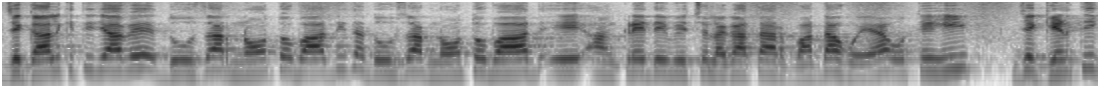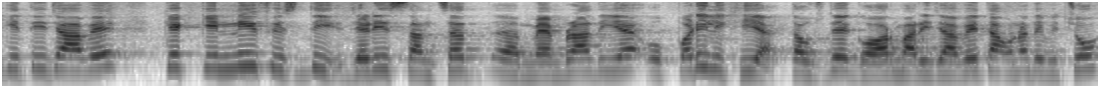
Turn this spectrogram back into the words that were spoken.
ਜੇ ਗੱਲ ਕੀਤੀ ਜਾਵੇ 2009 ਤੋਂ ਬਾਅਦ ਦੀ, ਤਾਂ 2009 ਤੋਂ ਬਾਅਦ ਇਹ ਅੰਕੜੇ ਦੇ ਵਿੱਚ ਲਗਾਤਾਰ ਵਾਧਾ ਹੋਇਆ ਉੱਥੇ ਹੀ ਜੇ ਗਿਣਤੀ ਕੀਤੀ ਜਾਵੇ ਕਿ ਕਿੰਨੀ ਫੀਸਦੀ ਜਿਹੜੀ ਸੰਸਦ ਮੈਂਬਰਾਂ ਦੀ ਹੈ, ਉਹ ਪੜ੍ਹੀ ਲਿਖੀ ਹੈ, ਤਾਂ ਉਸਦੇ ਗੌਰ ਮਾਰੀ ਜਾਵੇ ਤਾਂ ਉਹਨਾਂ ਦੇ ਵਿੱਚੋਂ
